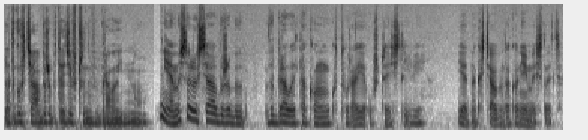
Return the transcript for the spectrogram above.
Dlatego chciałaby, żeby te dziewczyny wybrały inną. Nie, myślę, że chciałaby, żeby wybrały taką, która je uszczęśliwi. Jednak chciałabym tak o niej myśleć.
